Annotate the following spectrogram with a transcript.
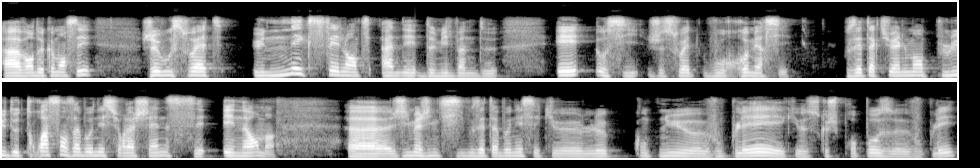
Avant de commencer, je vous souhaite une excellente année 2022 et aussi je souhaite vous remercier. Vous êtes actuellement plus de 300 abonnés sur la chaîne, c'est énorme. Euh, j'imagine que si vous êtes abonné, c'est que le contenu euh, vous plaît et que ce que je propose euh, vous plaît.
